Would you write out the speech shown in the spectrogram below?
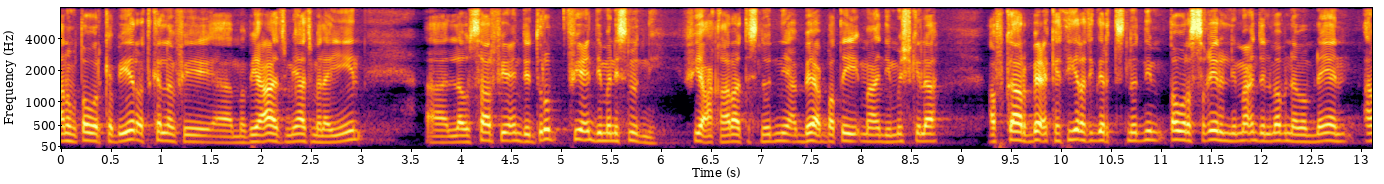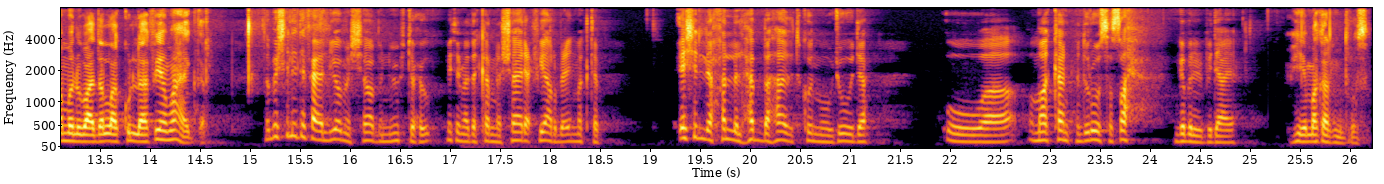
أنا مطور كبير أتكلم في مبيعات مئات ملايين. لو صار في عندي دروب في عندي من يسندني. في عقارات تسندني بيع بطيء ما عندي مشكلة أفكار بيع كثيرة تقدر تسندني المطور الصغير اللي ما عنده المبنى مبنيين أمله بعد الله كلها فيها ما حيقدر طيب إيش اللي دفع اليوم الشباب انه يفتحوا مثل ما ذكرنا شارع فيه 40 مكتب؟ إيش اللي خلى الهبة هذه تكون موجودة وما كانت مدروسة صح قبل البداية؟ هي ما كانت مدروسة.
